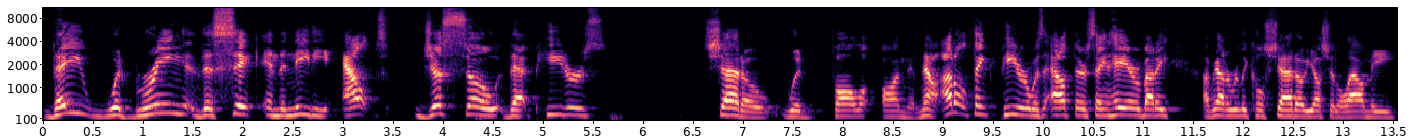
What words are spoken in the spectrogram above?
They would bring the sick and the needy out just so that Peter's shadow would fall on them. Now, I don't think Peter was out there saying, Hey, everybody, I've got a really cool shadow. Y'all should allow me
